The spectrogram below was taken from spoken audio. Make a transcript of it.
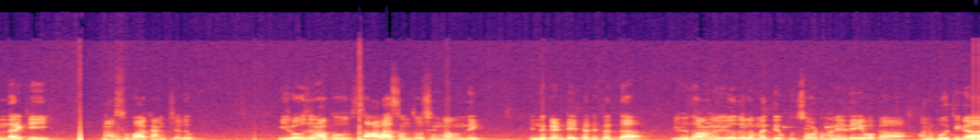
అందరికీ నా శుభాకాంక్షలు. ఈరోజు నాకు చాలా సంతోషంగా ఉంది. ఎందుకంటే పెద్ద పెద్ద యుధాను యోధుల మధ్య కూర్చోవటం అనేది ఒక అనుభూతిగా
